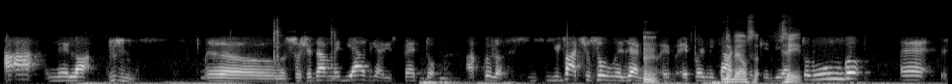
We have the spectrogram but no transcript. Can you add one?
ha nella eh, società mediatica rispetto a quello. Vi faccio solo un esempio mm. e, e, poi mi taglio perché divento sì. lungo. Eh,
